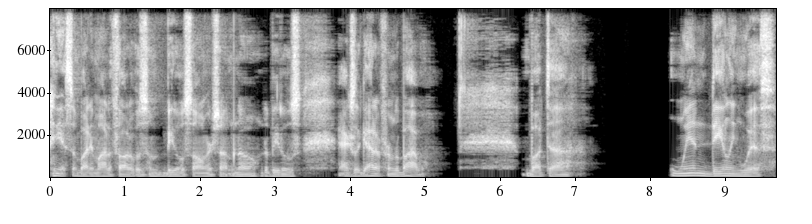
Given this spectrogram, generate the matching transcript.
And yet somebody might have thought it was some Beatles song or something. No, the Beatles actually got it from the Bible. But uh, when dealing with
